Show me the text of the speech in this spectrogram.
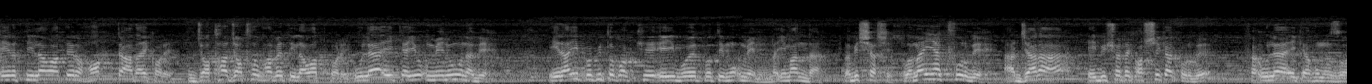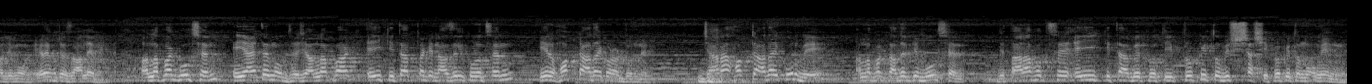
এর তিলাওয়াতের হকটা আদায় করে, যথাযথভাবে তিলাওয়াত করে, উলাইকা ইউমিনুনা বিহ এরাই প্রকৃতপক্ষে এই বইয়ের প্রতি মুমিন বা ইমানদার বা বিশ্বাসী। ওয়ামাই ইয়াকফুর বিহ আর যারা এই বিষয়টাকে অস্বীকার করবে, ফাউলাইকা হুমুজ জালিমুন এরাই হচ্ছে জালেম। আল্লাহ পাক বলছেন এই আয়াতের মধ্যে যে আল্লাহ পাক এই কিতাবটাকে নাজিল করেছেন এর হকটা আদায় করার জন্য। যারা হকটা আদায় করবে, আল্লাহ পাক তাদেরকে বলছেন যে তারা হচ্ছে এই কিতাবের প্রতি প্রকৃত বিশ্বাসী, প্রকৃত মুমিন।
